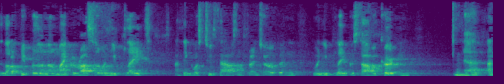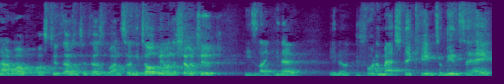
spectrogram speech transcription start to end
a lot of people don't know Michael Russell when he played. I think it was 2000 French Open when he played Gustavo Kuerten. mm-hmm. and, and I don't know if it was 2000 2001. So he told me on the show too. He's like, you know, you know, before the match they came to me and say, hey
